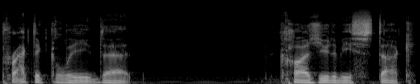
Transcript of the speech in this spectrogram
practically that cause you to be stuck,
